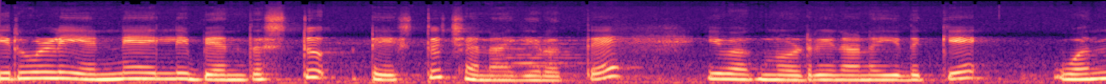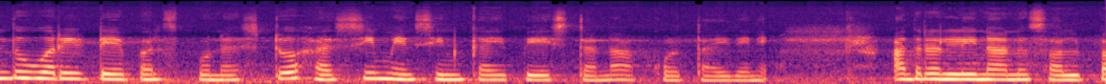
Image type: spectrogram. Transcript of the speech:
ಈರುಳ್ಳಿ ಎಣ್ಣೆಯಲ್ಲಿ ಬೆಂದಷ್ಟು ಟೇಸ್ಟು ಚೆನ್ನಾಗಿರುತ್ತೆ. ಇವಾಗ ನೋಡಿರಿ, ನಾನು ಇದಕ್ಕೆ ಒಂದೂವರೆ ಟೇಬಲ್ ಸ್ಪೂನಷ್ಟು ಹಸಿ ಮೆಣಸಿನ್ಕಾಯಿ ಪೇಸ್ಟನ್ನು ಹಾಕ್ಕೊಳ್ತಾ ಇದ್ದೀನಿ. ಅದರಲ್ಲಿ ನಾನು ಸ್ವಲ್ಪ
